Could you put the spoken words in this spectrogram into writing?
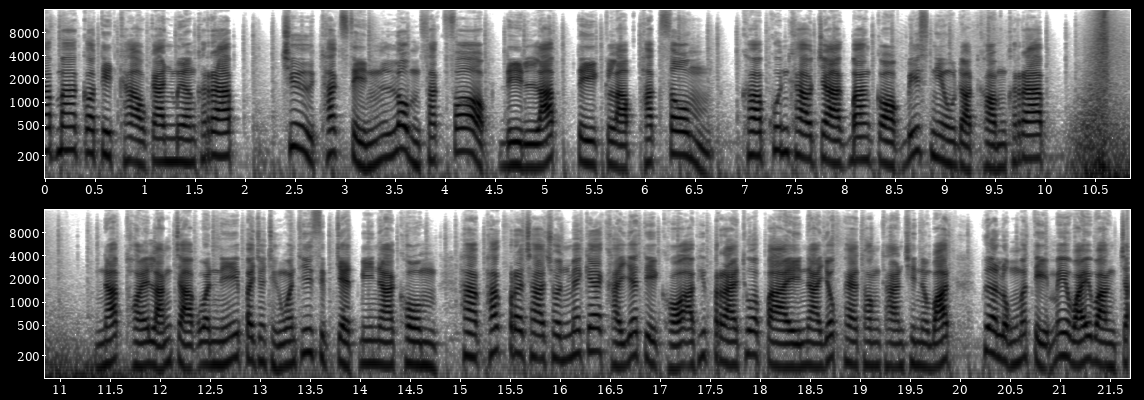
กลับมาก็ติดข่าวการเมืองครับ ชื่อทักษิณล่มซักฟอก ดีนลับ ตีกลับพักส้ม ขอบคุณข่าวจากบางกอกบิสนิว .com ครับ นับถอยหลังจากวันนี้ไปจนถึงวันที่ 17 มีนาคม หากพักประชาชนไม่แก้ไขยติขออภิปรายทั่วไป นายกแพทองทานชินวัตรเพื่อลงมติไม่ไว้วางใจ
